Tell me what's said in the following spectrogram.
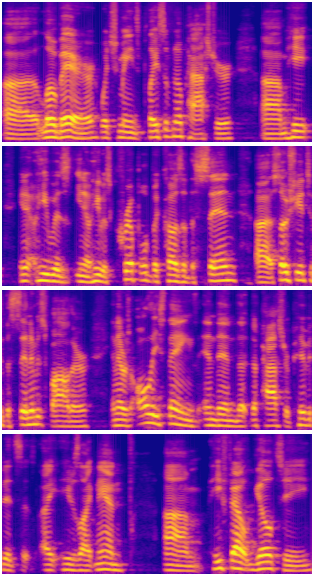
uh, Lo Debar, which means place of no pasture. Um, he, you know, he was, you know, he was crippled because of the sin uh, associated to the sin of his father, and there was all these things. And then the, the pastor pivoted. He was like, "Man, um, he felt guilty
